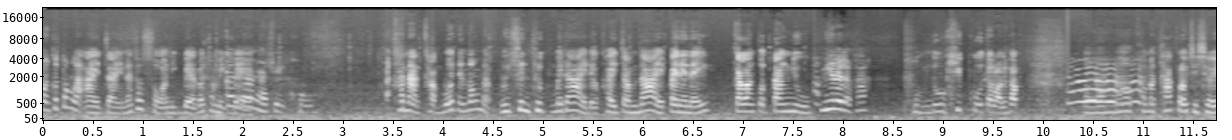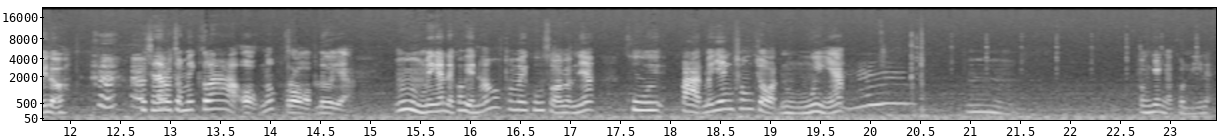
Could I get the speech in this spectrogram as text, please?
มันก็ต้องละอายใจนะถ้าสอนอีกแบบแล้วทำอีกก็แบบนั่นแหละสิครู ขนาดขับรถยังต้องแบบเฮ้ยเส้นทึบไม่ได้เดี๋ยวใครจำได้ไปไหนๆกำลังกดตังค์อยู่มีอะไรเหรอคะผมดูคลิปครูตลอดเลยครับอ๋อเขามาทักเราเฉยๆเหรอเพราะฉะนั้นเราจะไม่กล้าออกนอกกรอบเลยอะ อืมไม่งั้นเดี๋ยวเขาเห็นเอ้าทำไมครูสอนแบบเนี้ยครูปาดมาแย่งช่องจอดหนูอย่างเงี้ยอืมต้องแย่งกับคนนี้แหละ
